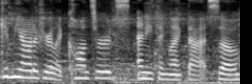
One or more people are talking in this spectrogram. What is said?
get me out of here. Like concerts, anything like that. So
